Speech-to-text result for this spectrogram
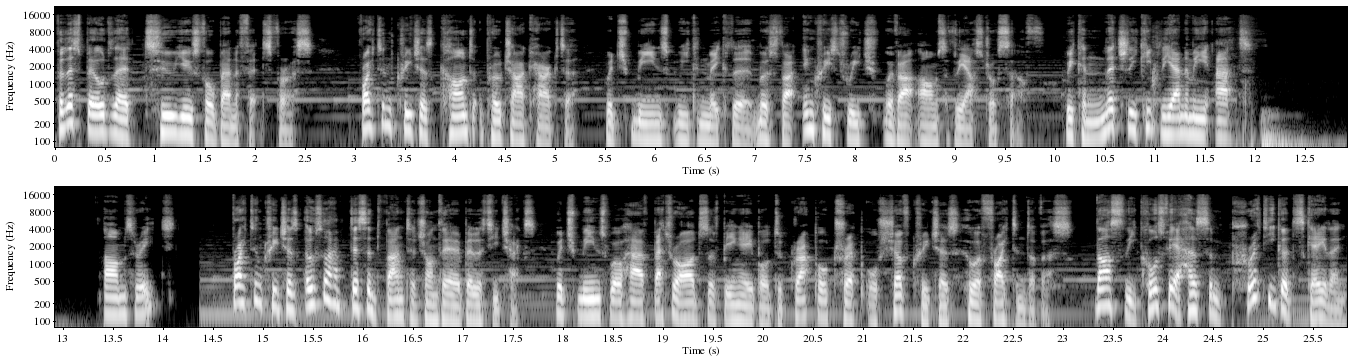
For this build, there are two useful benefits for us. Frightened creatures can't approach our character, which means we can make the most of our increased reach with our Arms of the Astral Self. We can literally keep the enemy at arm's reach. Frightened creatures also have disadvantage on their ability checks, which means we'll have better odds of being able to grapple, trip, or shove creatures who are frightened of us. Lastly, Cause Fear has some pretty good scaling,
